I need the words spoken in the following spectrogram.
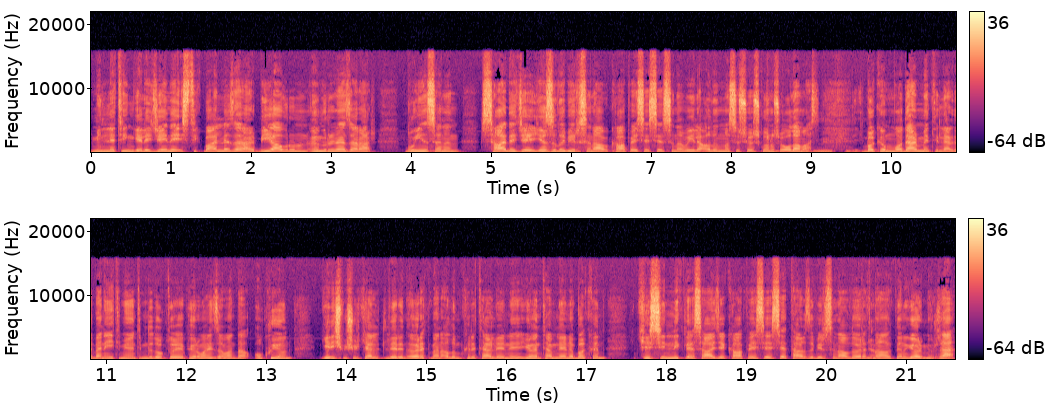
milletin geleceğine, istikbaline zarar. Bir yavrunun ömrüne zarar bu insanın sadece yazılı bir sınav KPSS sınavıyla alınması söz konusu olamaz. Mümkün değil. Bakın modern metinlerde ben eğitim yönetiminde doktora yapıyorum aynı zamanda. Okuyun. Gelişmiş ülkelerin öğretmen alım kriterlerini, yöntemlerine bakın. Kesinlikle sadece KPSS tarzı bir sınavla öğretmen ya. aldıklarını görmüyoruz. Ha,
